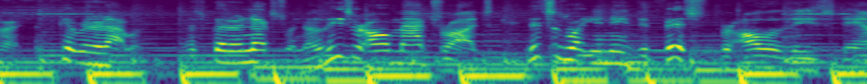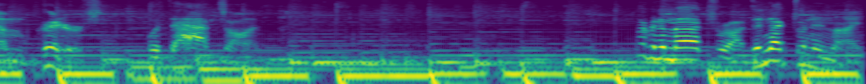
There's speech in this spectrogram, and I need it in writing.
All right, let's get rid of that one. Let's go to the next one. Now, these are all match rods. This is what you need to fish for all of these damn critters with the hats on. Look at the match rod, the next one in line.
